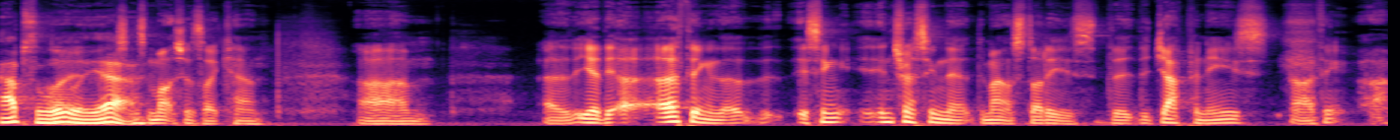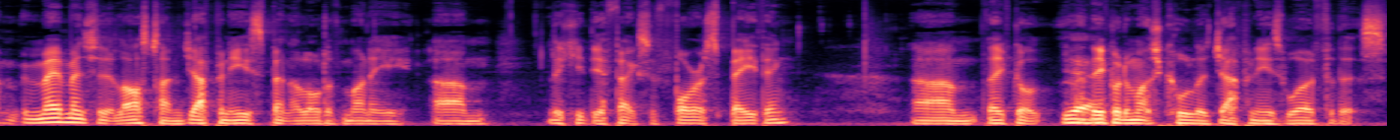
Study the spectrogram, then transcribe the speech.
absolutely like, yeah. as much as I can. Um, uh, yeah, the uh, earthing. The, it's in, interesting that the amount of studies. The the Japanese, I think um, we may have mentioned it last time. Japanese spent a lot of money um, looking at the effects of forest bathing. Um, they've got Yeah. they've got a much cooler Japanese word for this,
